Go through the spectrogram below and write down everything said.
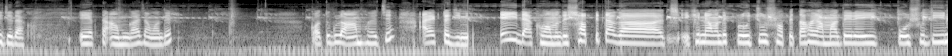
এই যে দেখো, এই একটা আম গাছ আমাদের। কতগুলো আম হয়েছে। আর একটা জিনিস, এই দেখো আমাদের সপেতা গাছ। এখানে আমাদের প্রচুর সপেতা হয়। আমাদের এই পরশুদিন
